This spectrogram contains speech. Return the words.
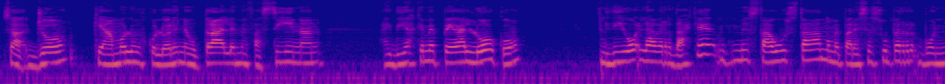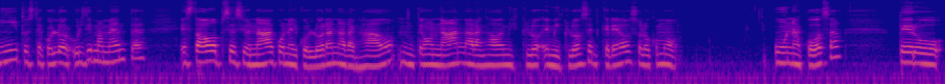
O sea, yo que amo los colores neutrales, me fascinan. Hay días que me pega loco y digo, la verdad es que me está gustando, me parece súper bonito este color. Últimamente he estado obsesionada con el color anaranjado. No tengo nada anaranjado en mi, closet, creo, solo como una cosa. Pero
